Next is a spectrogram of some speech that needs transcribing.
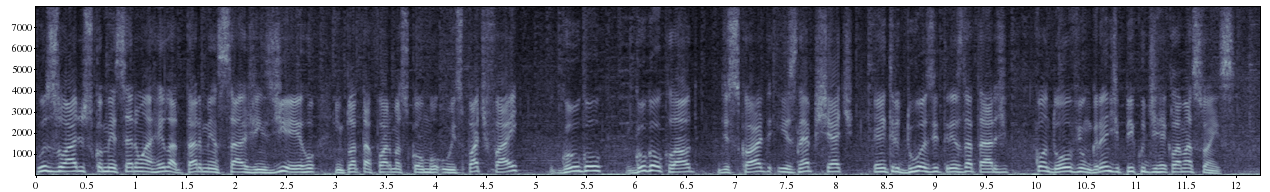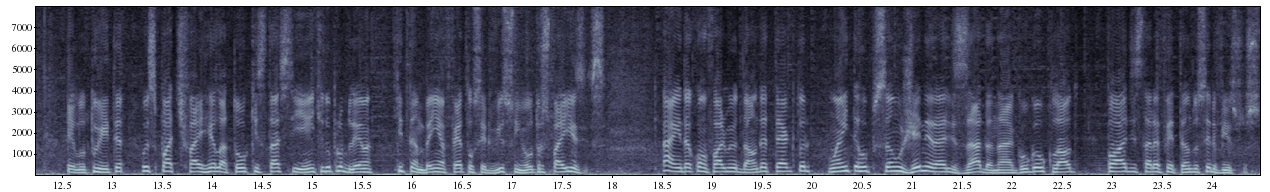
usuários começaram a relatar mensagens de erro em plataformas como o Spotify, Google, Google Cloud, Discord e Snapchat entre duas e três da tarde, quando houve um grande pico de reclamações. Pelo Twitter, o Spotify relatou que está ciente do problema, que também afeta o serviço em outros países. Ainda conforme o Down Detector, uma interrupção generalizada na Google Cloud pode estar afetando os serviços.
